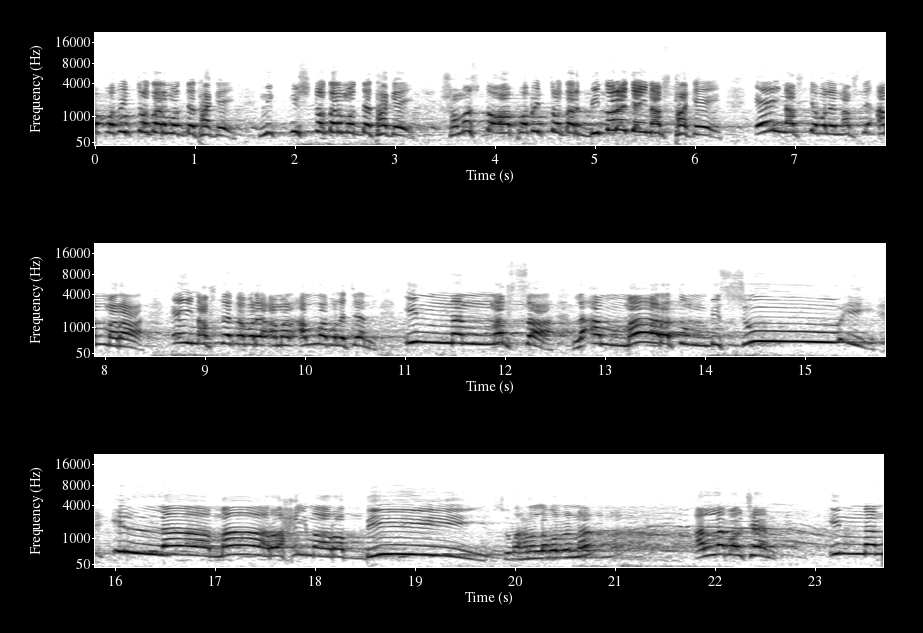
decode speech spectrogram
অপবিত্রতার মধ্যে থাকে, নিকৃষ্টতার মধ্যে থাকে, সমস্ত অপবিত্রতার ভিতরে যেই নাফস থাকে, এই নাফসকে বলে নাফসে আম্মারা। এই নাফসের ব্যাপারে আমার আল্লাহ বলেছেন, ইন্নান নাফসা লাআম্মারাতুম বিসুই ইল্লা মা রহিমা রব্বি। সুবহানাল্লাহ বলবেন না? আল্লাহ বলছেন, ইন্নান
